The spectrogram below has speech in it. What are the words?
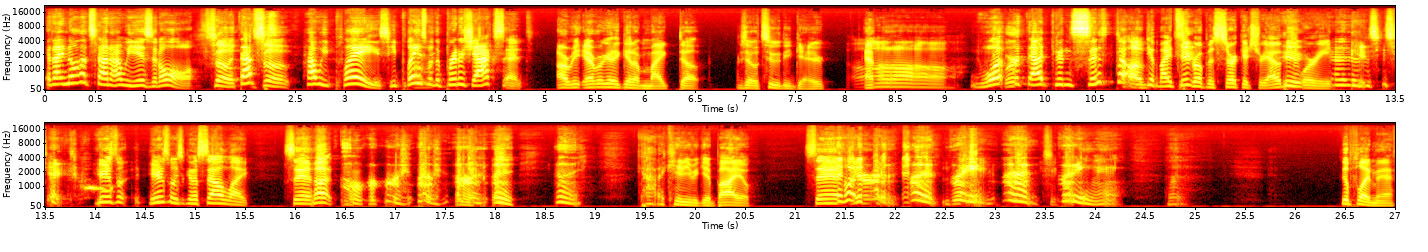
And I know that's not how he is at all. So- but that's so- how he plays. He plays with a British accent. Are we ever gonna get a mic'd up Joe Thuney game? Oh. And- What would that consist of? it might screw up his circuitry. I would be worried. here's what here's what it's gonna sound like. Sam huh? God, I can't even get by him. Saying, good play, man.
